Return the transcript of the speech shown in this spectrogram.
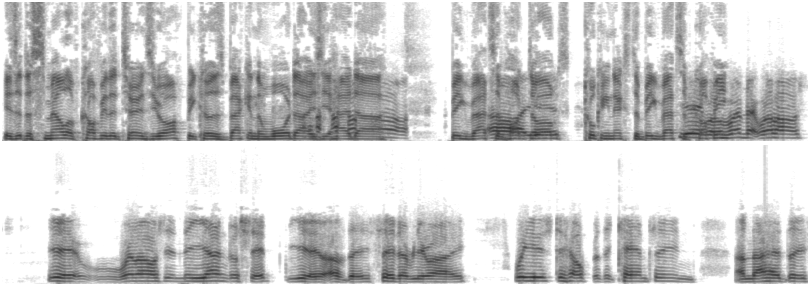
is it the smell of coffee that turns you off? Because back in the war days, you had uh, big vats of Oh, hot yes. dogs cooking next to big vats yeah, of coffee. well, when, when I was yeah, when I was in the younger set yeah of the CWA, we used to help with the canteen, and they had these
